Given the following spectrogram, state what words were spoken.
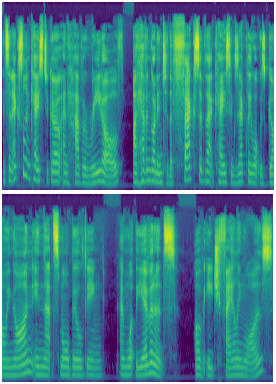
It's an excellent case to go and have a read of. I haven't got into the facts of that case, exactly what was going on in that small building and what the evidence of each failing was,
